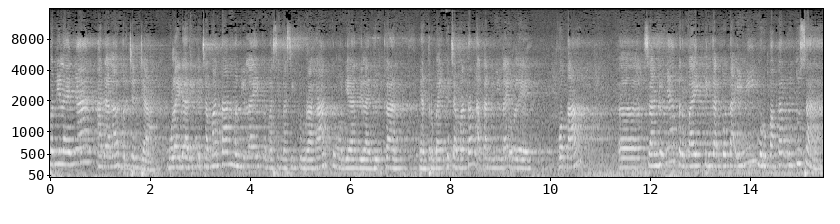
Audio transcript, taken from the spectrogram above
penilaiannya adalah berjenjang. Mulai dari kecamatan menilai ke masing-masing kelurahan, kemudian dilanjutkan yang terbaik kecamatan akan dinilai oleh kota. E, selanjutnya terbaik tingkat kota ini merupakan utusan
